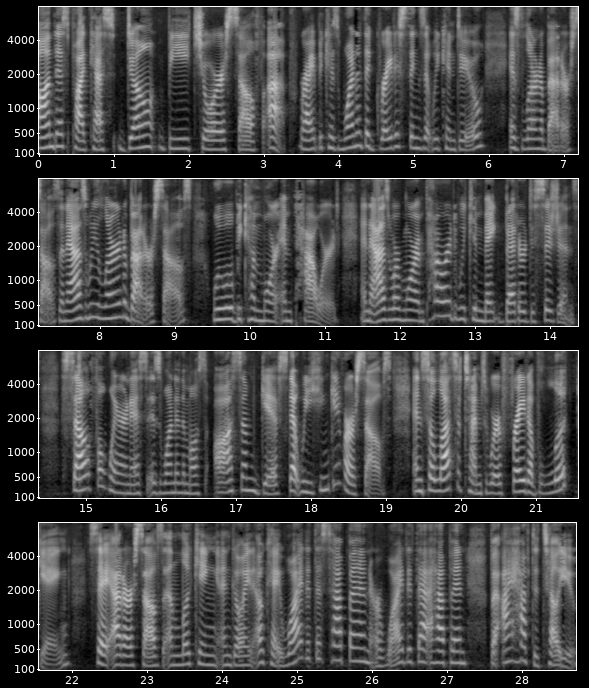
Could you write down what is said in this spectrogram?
on this podcast, don't beat yourself up, right? Because one of the greatest things that we can do is learn about ourselves. And as we learn about ourselves, we will become more empowered. And as we're more empowered, we can make better decisions. Self awareness is one of the most awesome gifts that we can give ourselves. And so lots of times we're afraid of looking, say, at ourselves and looking and going, okay, why did this happen? Or why did that happen? But I have to tell you,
